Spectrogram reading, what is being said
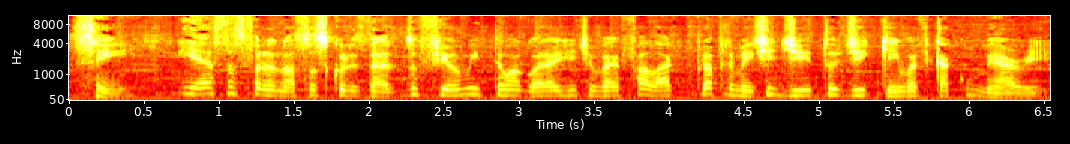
Sim. E essas foram nossas curiosidades do filme, então agora a gente vai falar propriamente dito de quem vai ficar com Mary.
